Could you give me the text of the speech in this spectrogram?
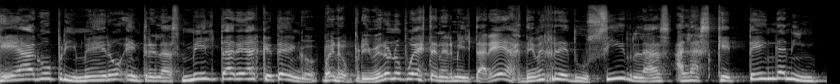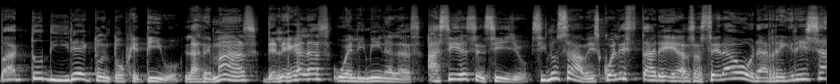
¿Qué hago primero entre las mil tareas que tengo? Bueno, primero no puedes tener mil tareas, debes reducirlas a las que tengan impacto directo en tu objetivo. Las demás, delégalas o elimínalas. Así de sencillo. Si no sabes cuáles tareas hacer ahora, regresa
